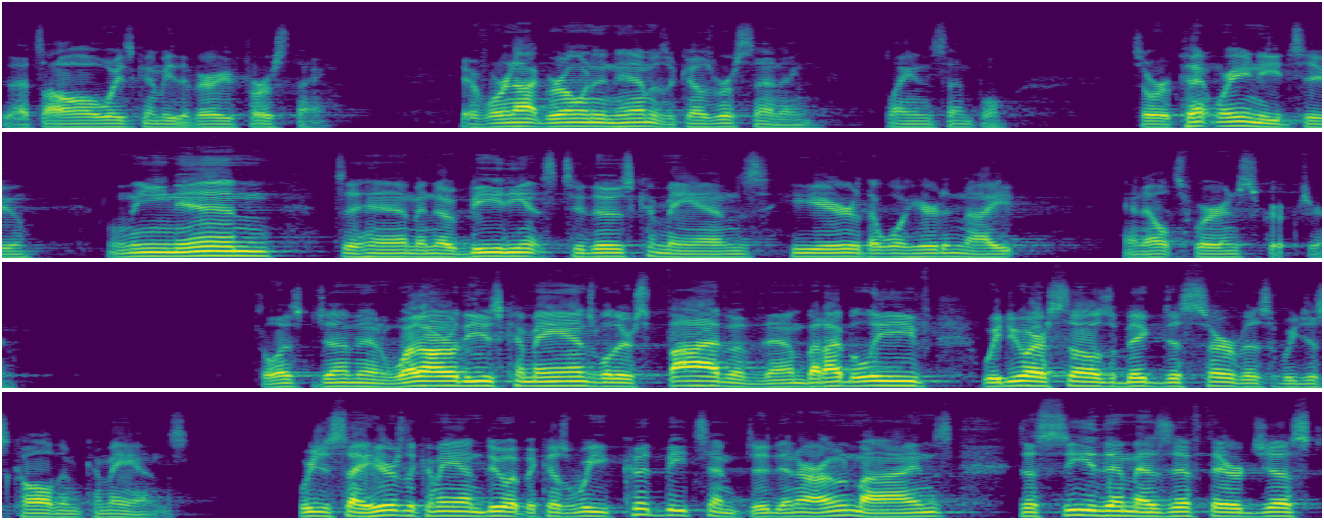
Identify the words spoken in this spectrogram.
That's always going to be the very first thing. If we're not growing in Him, it's because we're sinning, plain and simple. So repent where you need to. Lean in to Him in obedience to those commands here that we'll hear tonight and elsewhere in Scripture. So let's jump in. What are these commands? Well, there's five of them, but I believe we do ourselves a big disservice. We just call them commands. We just say, here's the command, do it, because we could be tempted in our own minds to see them as if they're just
